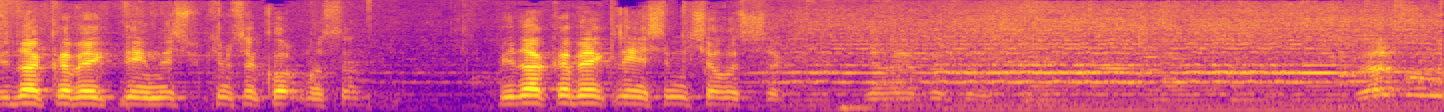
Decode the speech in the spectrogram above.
Bir dakika bekleyin hiç kimse korkmasın. Bir dakika bekleyin şimdi çalışacak. Jeneratör çalışıyor. Ver konucu.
